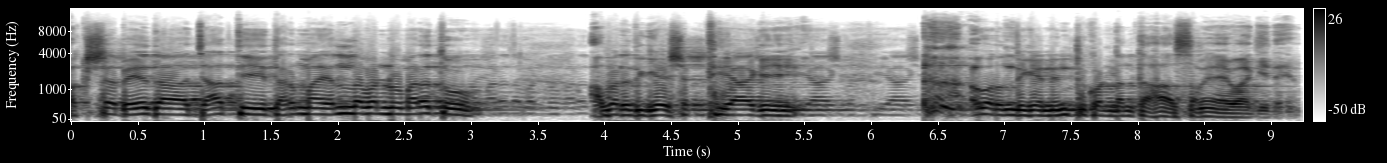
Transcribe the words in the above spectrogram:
ಪಕ್ಷ ಭೇದ, ಜಾತಿ, ಧರ್ಮ ಎಲ್ಲವನ್ನು ಮರೆತು ಅವರಿಗೆ ಶಕ್ತಿಯಾಗಿ ಅವರೊಂದಿಗೆ ನಿಂತುಕೊಂಡಂತಹ ಸಮಯವಾಗಿದೆ.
